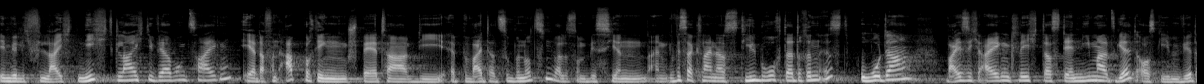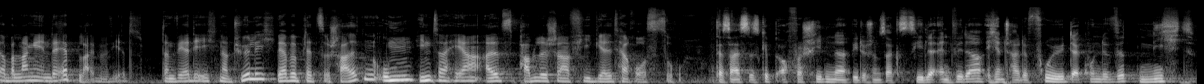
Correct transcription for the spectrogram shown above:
Dem will ich vielleicht nicht gleich die Werbung zeigen, eher davon abbringen, später die App weiter zu benutzen, weil es so ein bisschen ein gewisser kleiner Stilbruch da drin ist. Oder weiß ich eigentlich, dass der niemals Geld ausgeben wird, aber lange in der App bleiben wird. Dann werde ich natürlich Werbeplätze schalten, um hinterher als Publisher viel Geld herauszuholen. Das heißt, es gibt auch verschiedene, wie du schon sagst, Ziele. Entweder ich entscheide früh, der Kunde wird nicht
